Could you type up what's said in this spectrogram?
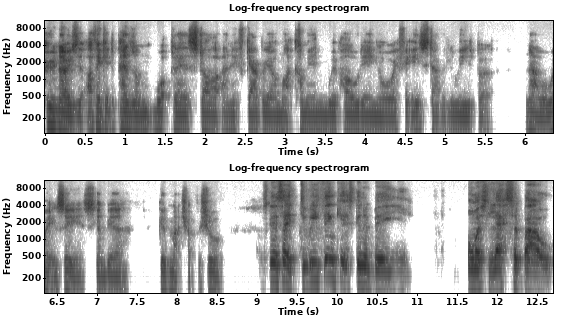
who knows? I think it depends on what players start and if Gabriel might come in with Holding or if it is David Luiz. But now we'll wait and see. It's going to be a good matchup for sure. I was going to say, do we think it's going to be almost less about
